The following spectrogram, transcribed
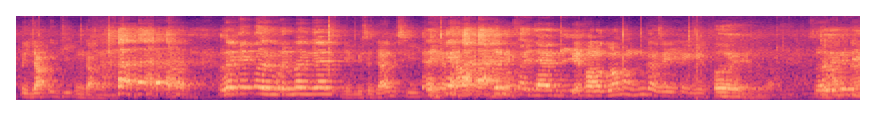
eh, ja- enggak enggak Lagi kalau lu berenang kan. ya bisa jadi sih tahu. Bisa jadi. ya kalau gua mah enggak sih kayak gitu Oh, iya. Soalnya kan di,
